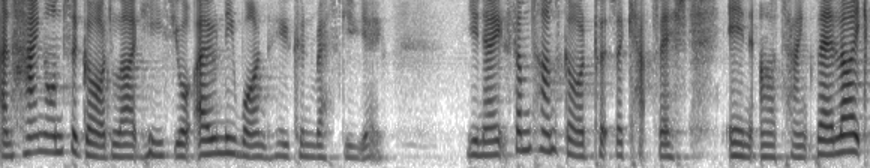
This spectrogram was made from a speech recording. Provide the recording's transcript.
and hang on to God like He's your only one who can rescue you? You know, sometimes God puts a catfish in our tank. They're like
